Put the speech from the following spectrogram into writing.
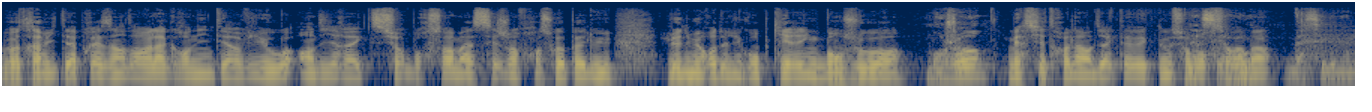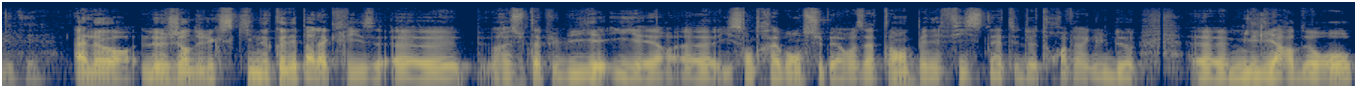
Votre invité à présent dans la grande interview en direct sur Boursorama, c'est Jean-François Palu, le numéro 2 du groupe Kering. Bonjour. Bonjour. Merci d'être là en direct avec nous sur Merci Boursorama. Merci de m'inviter. Alors, le géant du luxe qui ne connaît pas la crise, euh, résultat publié hier, euh, ils sont très bons, super aux attentes, bénéfice net de 3,2 euh, milliards d'euros,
